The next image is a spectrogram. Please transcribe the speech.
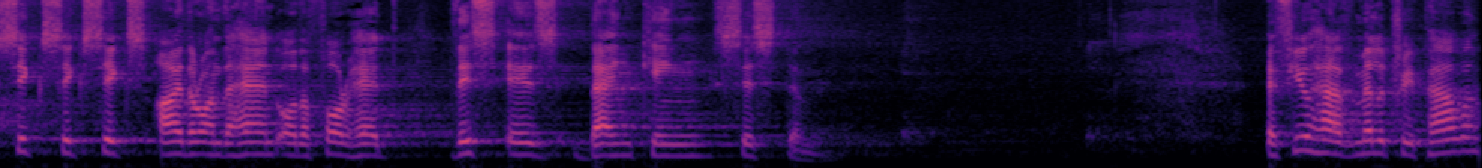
666, either on the hand or the forehead. This is banking system. If you have military power,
